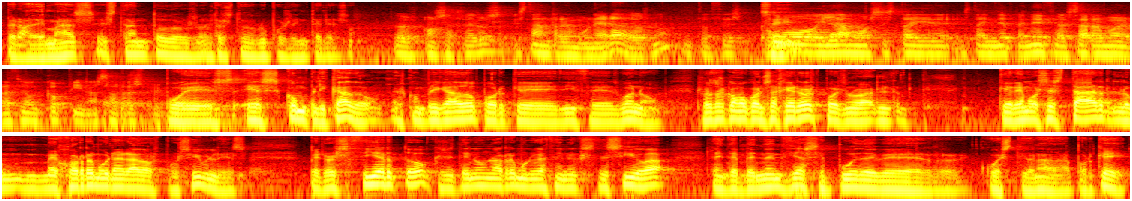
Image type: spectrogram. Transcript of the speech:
pero además están todos el resto de grupos de interés. Los consejeros están remunerados, ¿no? Entonces, ¿cómo hilamos esta, esta, independencia, esta remuneración? ¿Qué opinas al respecto? Pues es complicado, es complicado porque dices, bueno, nosotros como consejeros pues queremos estar lo mejor remunerados posibles, pero es cierto que si tiene una remuneración excesiva, la independencia se puede ver cuestionada. ¿Por qué?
